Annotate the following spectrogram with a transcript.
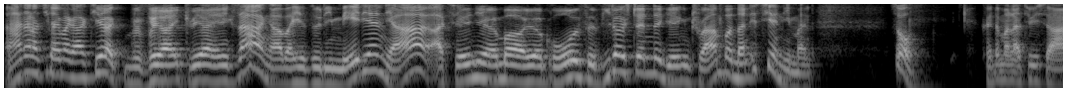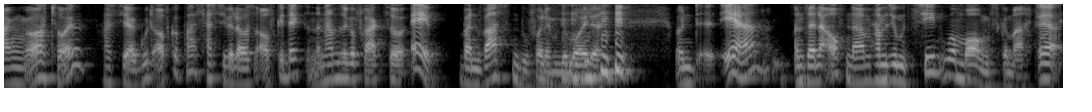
Dann hat er natürlich gleich mal gesagt, hier, ich will, ja- ich will ja nichts sagen, aber hier so die Medien, ja, erzählen hier immer hier große Widerstände gegen Trump und dann ist hier niemand. So, könnte man natürlich sagen, oh toll, hast du ja gut aufgepasst, hast du wieder was aufgedeckt und dann haben sie gefragt so, ey, wann warst denn du vor dem Gebäude? Und äh, er und seine Aufnahmen haben sie um 10 Uhr morgens gemacht. Ja.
